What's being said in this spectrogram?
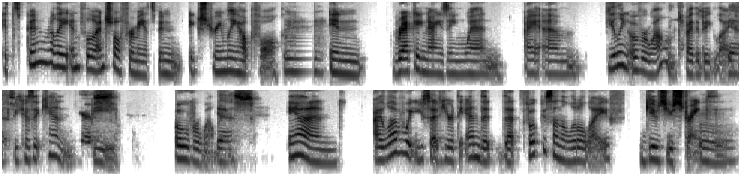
it's been really influential for me. It's been extremely helpful mm-hmm. in recognizing when I am feeling overwhelmed by the big life yes. because it can yes. be overwhelming. Yes. And I love what you said here at the end that that focus on the little life gives you strength. Mm.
